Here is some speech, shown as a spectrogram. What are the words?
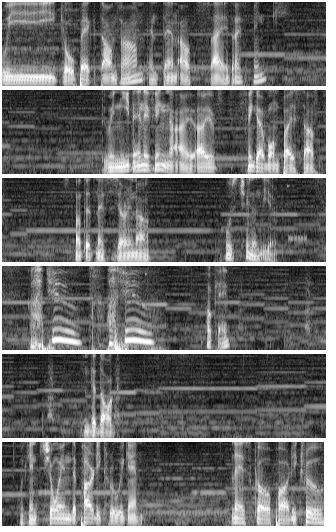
we go back downtown and then outside, I think. Do we need anything? No, I, I think I won't buy stuff. It's not that necessary now. Who's chilling here? Ah, phew, ah, phew. Okay. The dog. We can join the party crew again. Let's go party crew.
